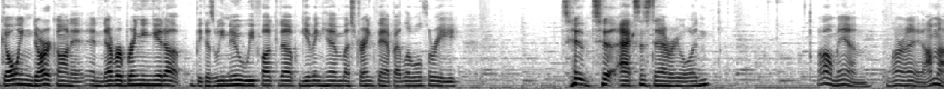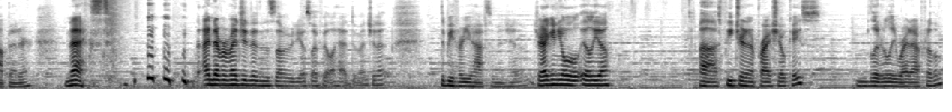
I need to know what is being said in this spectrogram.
going dark on it and never bringing it up because we knew we fucked up giving him a strength amp at level 3 to, to access to everyone. Oh man, alright, I'm not better. Next. I never mentioned it in the summit video, so I feel I had to mention it. To be fair, you have to mention it. Dragonyule Ilia uh, featured in a prize showcase literally right after them.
